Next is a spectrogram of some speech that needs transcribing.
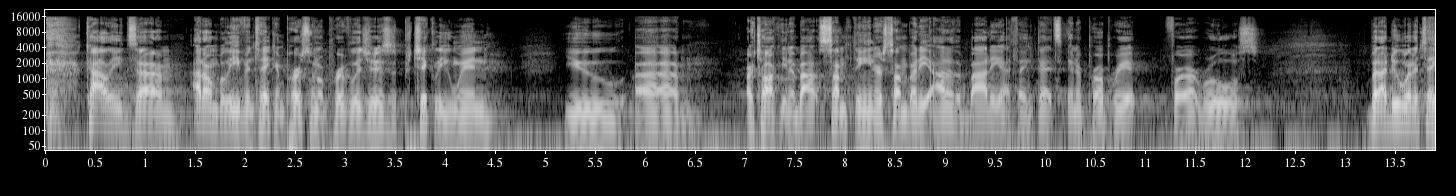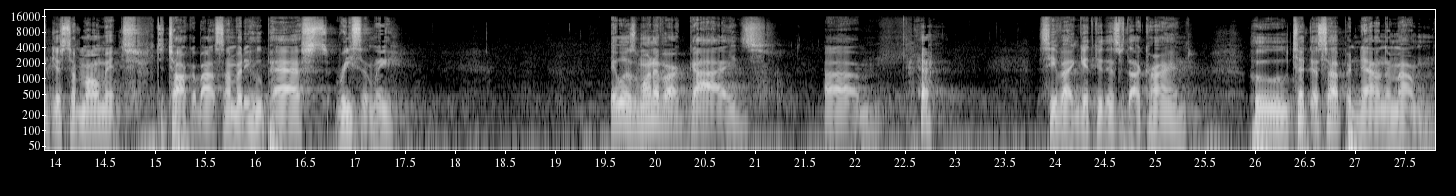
Colleagues, um, I don't believe in taking personal privileges, particularly when you um, are talking about something or somebody out of the body. I think that's inappropriate for our rules. But I do want to take just a moment to talk about somebody who passed recently. It was one of our guides, um, see if I can get through this without crying, who took us up and down the mountain.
